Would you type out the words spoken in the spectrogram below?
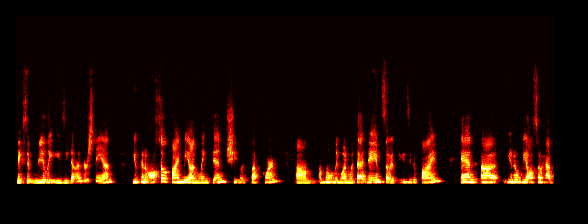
makes it really easy to understand. You can also find me on LinkedIn, Sheila Kloefkorn. Um, I'm the only one with that name, so it's easy to find. And uh, you know, we also have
